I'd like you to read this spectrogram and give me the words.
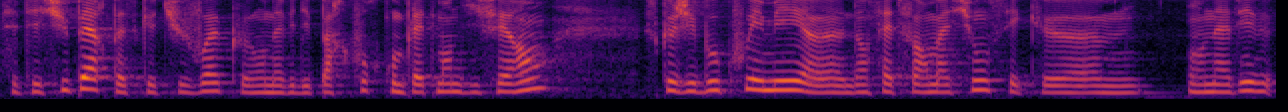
C'était super parce que tu vois qu'on avait des parcours complètement différents. Ce que j'ai beaucoup aimé dans cette formation, c'est que on avait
